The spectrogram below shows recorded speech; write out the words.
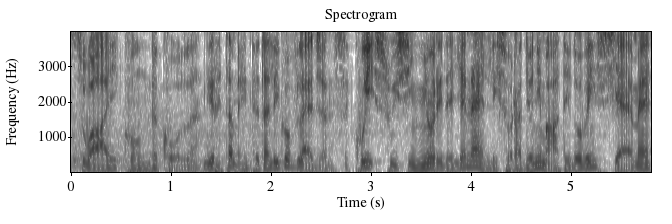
Zwei con The Call, direttamente da League of Legends, qui sui Signori degli Anelli su Radio Animati, dove insieme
